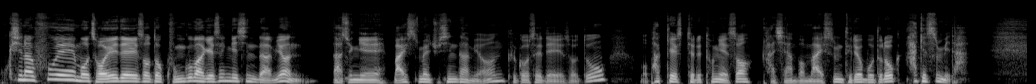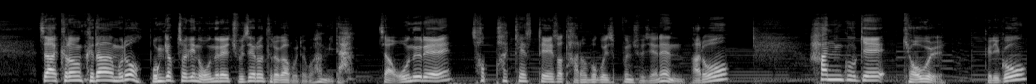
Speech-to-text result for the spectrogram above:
혹시나 후에 뭐 저에 대해서 더 궁금하게 생기신다면 나중에 말씀해 주신다면 그것에 대해서도 뭐 팟캐스트를 통해서 다시 한번 말씀드려 보도록 하겠습니다. 자, 그럼 그 다음으로 본격적인 오늘의 주제로 들어가 보려고 합니다. 자, 오늘의 첫 팟캐스트에서 다뤄보고 싶은 주제는 바로 한국의 겨울, 그리고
